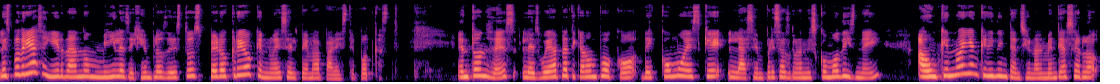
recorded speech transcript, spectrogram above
Les podría seguir dando miles de ejemplos de estos, pero creo que no es el tema para este podcast. Entonces, les voy a platicar un poco de cómo es que las empresas grandes como Disney, aunque no hayan querido intencionalmente hacerlo,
